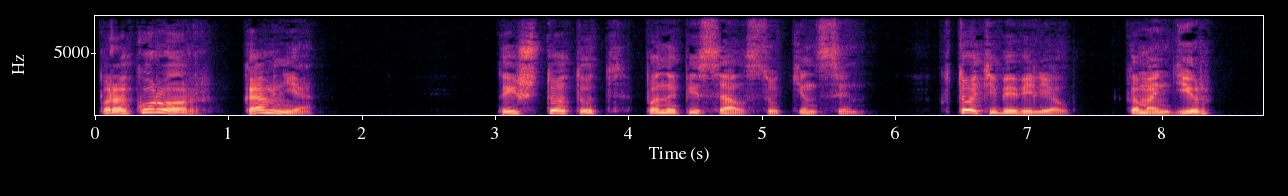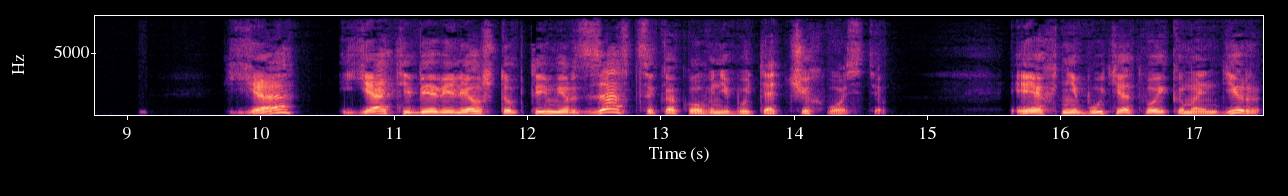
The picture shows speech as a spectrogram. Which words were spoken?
Прокурор, ко мне. Ты что тут понаписал, сукин сын? Кто тебе велел? Командир? Я? Я тебе велел, чтоб ты мерзавца какого-нибудь отчехвостил. Эх, не будь я твой командир,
